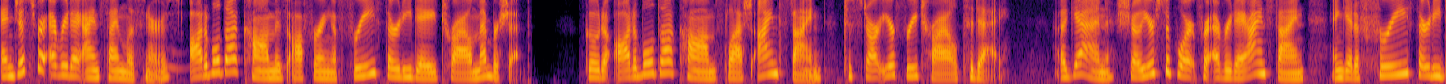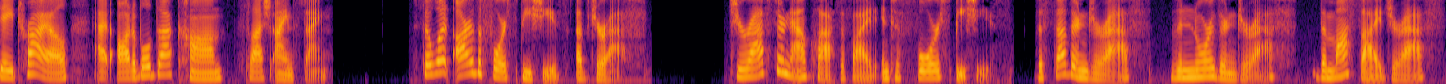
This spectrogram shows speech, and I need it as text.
And just for everyday Einstein listeners, Audible.com is offering a free 30-day trial membership. Go to audible.com slash Einstein to start your free trial today. Again, show your support for Everyday Einstein and get a free 30-day trial at audible.com slash Einstein. So what are the four species of giraffe? Giraffes are now classified into four species. The southern giraffe, the northern giraffe, the Maasai giraffe,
